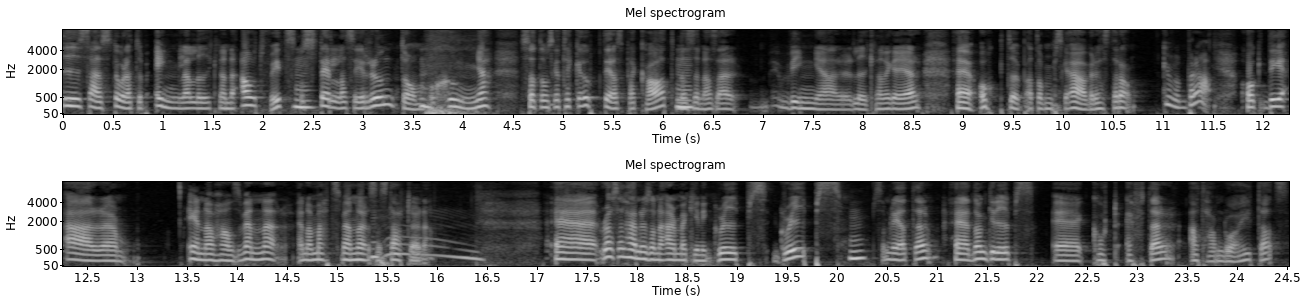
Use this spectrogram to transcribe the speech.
i så här stora typ änglaliknande outfits och ställa sig runt om och sjunga så att de ska täcka upp deras plakat med sina så här vingar liknande grejer eh, och typ att de ska överrösta dem. Gud vad bra. Och det är eh, en av hans vänner, en av Matts vänner som startade den. Eh, Russell Henderson och Aaron McKinney grips, grips som det heter. Eh, de grips eh, kort efter att han då har hittats.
